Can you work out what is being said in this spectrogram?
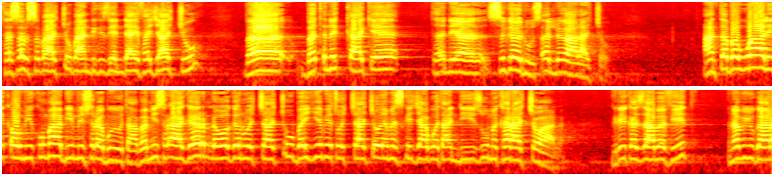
ተሰብስባችሁ በአንድ ጊዜ እንዳይፈጃችሁ በጥንቃቄ ስገዱ ጸልዩ አላቸው አንተ በዋ ሊቀውሚኩማ ቢሚስረ ቡዩታ በሚስር አገር ለወገኖቻችሁ በየቤቶቻቸው የመስገጃ ቦታ እንዲይዙ ምከራቸው አለ። እንግዲህ ከዛ በፊት ነቢዩ ጋራ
